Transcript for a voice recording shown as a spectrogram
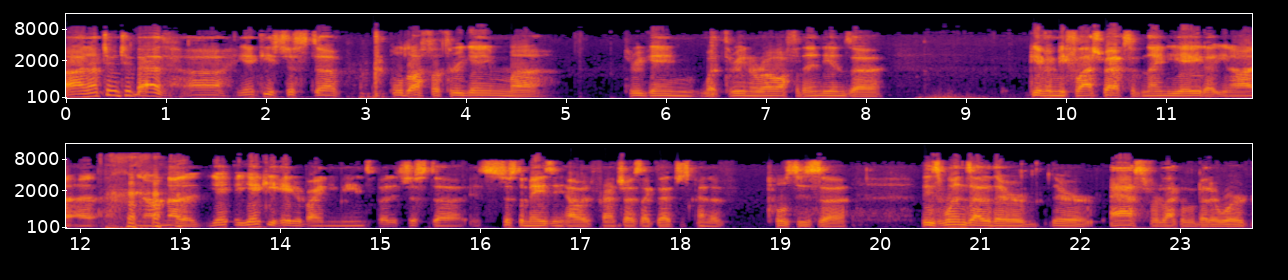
Uh, not doing too bad. Uh, Yankees just uh, pulled off a three-game, uh, three-game, what, three in a row off of the Indians. Giving me flashbacks of '98. Uh, you know, I, I, you know, I'm not a, Yan- a Yankee hater by any means, but it's just, uh, it's just amazing how a franchise like that just kind of pulls these, uh, these wins out of their their ass, for lack of a better word.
